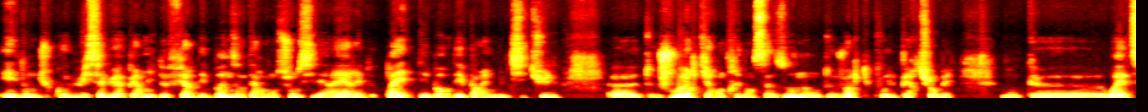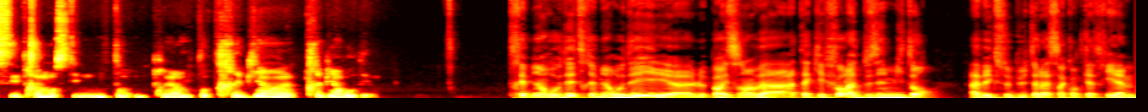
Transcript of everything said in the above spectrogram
et donc du coup, lui, ça lui a permis de faire des bonnes interventions aussi derrière et de pas être débordé par une multitude euh, de joueurs qui rentraient dans sa zone ou de joueurs qui pouvaient le perturber. Donc euh, ouais, c'est vraiment c'était une mi-temps, une première mi-temps très bien, très bien rodée. Très bien rodé, très bien rodé, et le Paris Saint-Germain va attaquer fort la deuxième mi-temps avec ce but à la 54e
